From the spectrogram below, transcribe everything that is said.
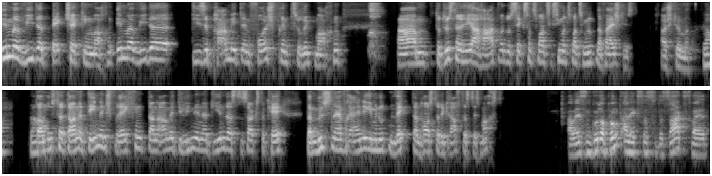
immer wieder Backchecking machen, immer wieder diese paar Meter im Vollsprint zurück machen, ähm, du tust natürlich auch hart, wenn du 26, 27 Minuten auf Eis stehst als Stürmer. Ja, ja. Da musst du dann dementsprechend dann auch mit den Linien agieren, dass du sagst, okay, da müssen einfach einige Minuten weg, dann hast du die Kraft, dass du das machst. Aber es ist ein guter Punkt, Alex, dass du das sagst, weil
